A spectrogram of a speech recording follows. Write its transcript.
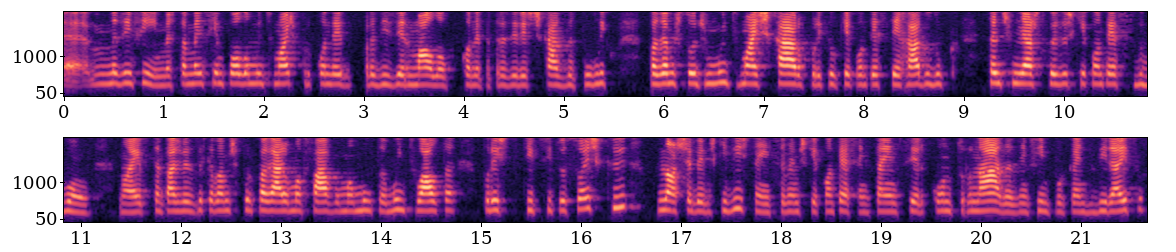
eh, mas enfim, mas também se empolam muito mais porque quando é para dizer mal ou quando é para trazer estes casos a público, pagamos todos muito mais caro por aquilo que acontece de errado do que tantos milhares de coisas que acontece de bom, não é? E, portanto, às vezes acabamos por pagar uma fava, uma multa muito alta por este tipo de situações que nós sabemos que existem sabemos que acontecem, que têm de ser contornadas, enfim, por quem de direito,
